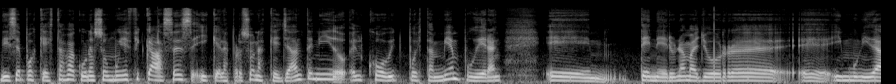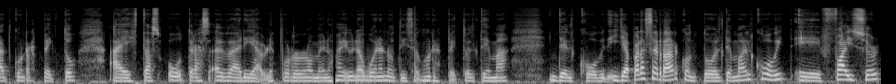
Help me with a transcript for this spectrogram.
Dice pues que estas vacunas son muy eficaces y que las personas que ya han tenido el COVID pues también pudieran eh, tener una mayor eh, eh, inmunidad con respecto a estas otras variables. Por lo menos hay una buena noticia con respecto al tema del COVID. Y ya para cerrar con todo el tema del COVID, Pfizer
